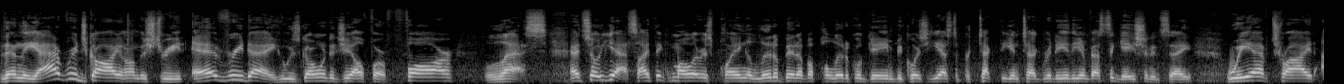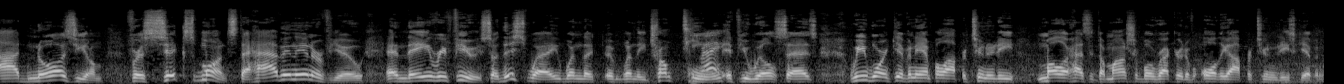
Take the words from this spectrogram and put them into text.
than the average guy on the street every day who is going to jail for far less. And so, yes, I think Mueller is playing a little bit of a political game because he has to protect the integrity of the investigation and say, we have tried ad nauseum for six months to have an interview, and they refuse. So this way, when the when the Trump team, right. if you will, says we weren't given ample opportunity, Mueller has a demonstrable record of all the opportunities given.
